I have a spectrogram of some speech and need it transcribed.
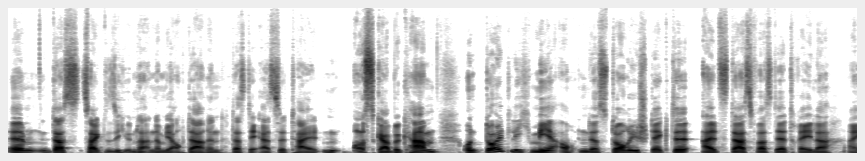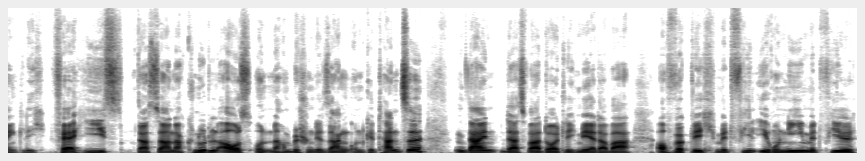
Ähm, das zeigte sich unter anderem ja auch darin, dass der erste Teil einen Oscar bekam und deutlich mehr auch in der Story steckte, als das, was der Trailer eigentlich verhieß. Das sah nach Knuddel aus und nach ein bisschen Gesang und Getanze. Nein, das war deutlich mehr. Da war auch wirklich mit viel Ironie, mit viel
